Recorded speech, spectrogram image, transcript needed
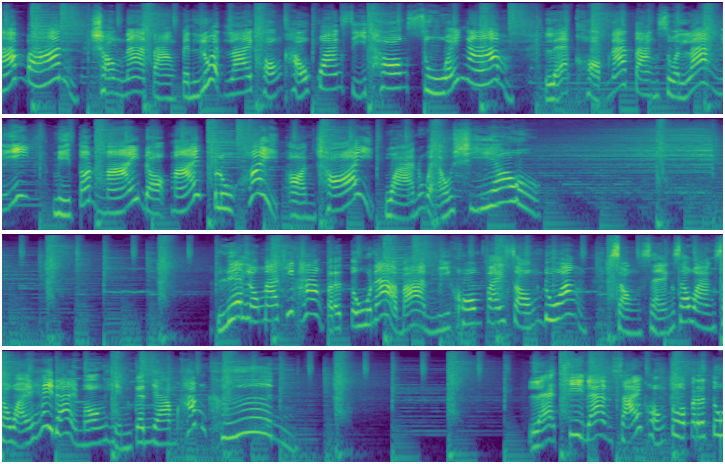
3 บาน ช่องหน้าต่างเป็นลวดลายของเขากวางสีทองสวยงาม และขอบหน้าต่างส่วนล่างนี้ มีต้นไม้ดอกไม้ปลูกห้อยอ่อนช้อย หวานแหววเชียวเลื่อนลงมาที่ข้างประตูหน้าบ้านมีโคมไฟสองดวง ส่องแสงสว่างสวัยให้ได้มองเห็นกันยามค่ำคืน และที่ด้านซ้ายของตัวประตู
